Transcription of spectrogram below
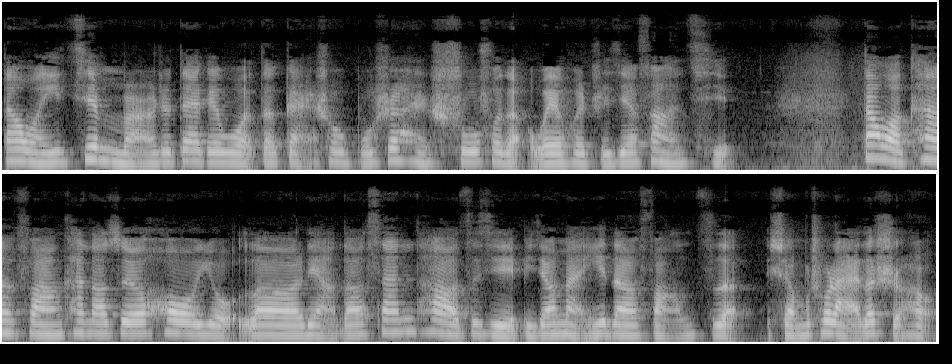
当我一进门就带给我的感受不是很舒服的，我也会直接放弃。当我看房看到最后有了两到三套自己比较满意的房子，选不出来的时候，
